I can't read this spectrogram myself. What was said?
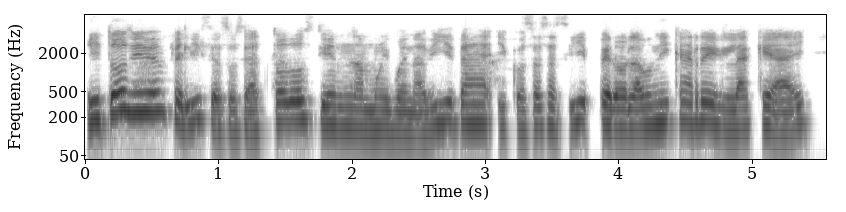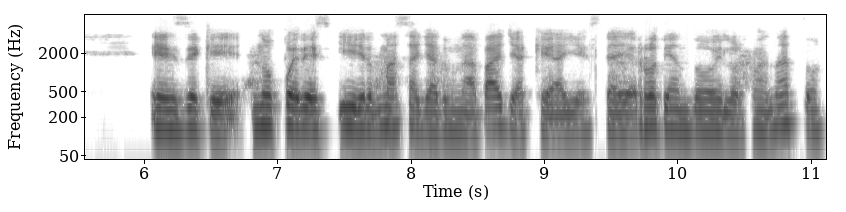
y todos viven felices, o sea, todos tienen una muy buena vida y cosas así, pero la única regla que hay es de que no puedes ir más allá de una valla que hay este, rodeando el orfanato.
